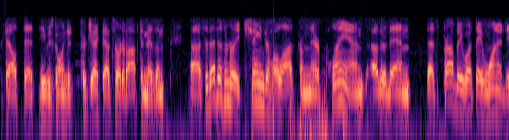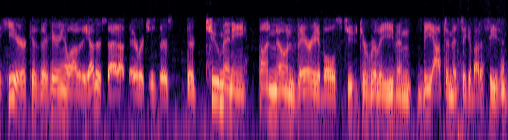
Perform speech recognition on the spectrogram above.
felt that he was going to project that sort of optimism. Uh, so that doesn't really change a whole lot from their plans other than that's probably what they wanted to hear because they're hearing a lot of the other side out there, which is there's there are too many unknown variables to to really even be optimistic about a season.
